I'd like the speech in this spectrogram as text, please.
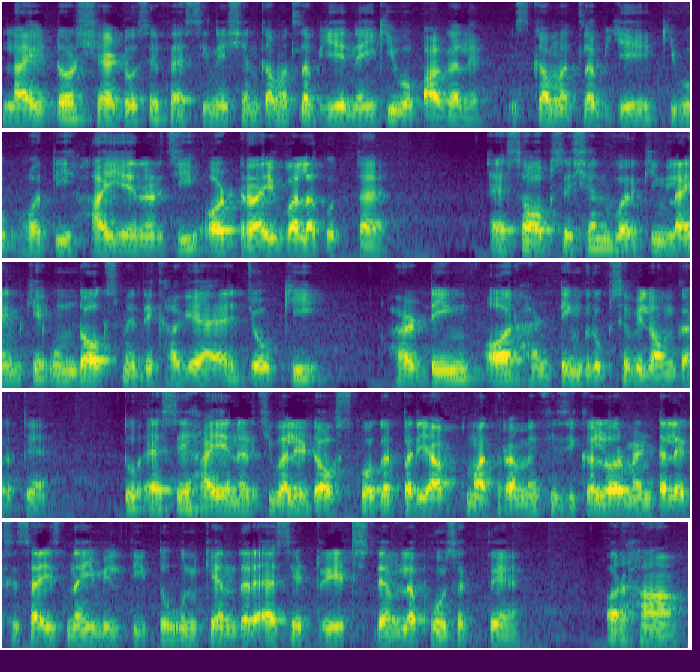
लाइट और शेडो से फैसिनेशन का मतलब ये नहीं कि वो पागल है। इसका मतलब ये कि वो बहुत ही हाई एनर्जी और ड्राइव वाला कुत्ता है। ऐसा ऑब्सेशन वर्किंग लाइन के उन डॉग्स में देखा गया है जो कि हर्डिंग और हंटिंग ग्रुप से बिलोंग करते हैं। तो ऐसे हाई एनर्जी वाले डॉग्स को अगर पर्याप्त मात्रा में फ़िज़िकल और मेंटल एक्सरसाइज नहीं मिलती तो उनके अंदर ऐसे ट्रेट्स डेवलप हो सकते हैं। और हाँ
